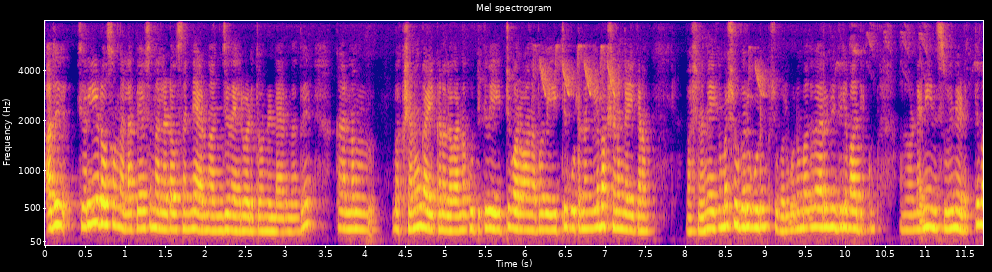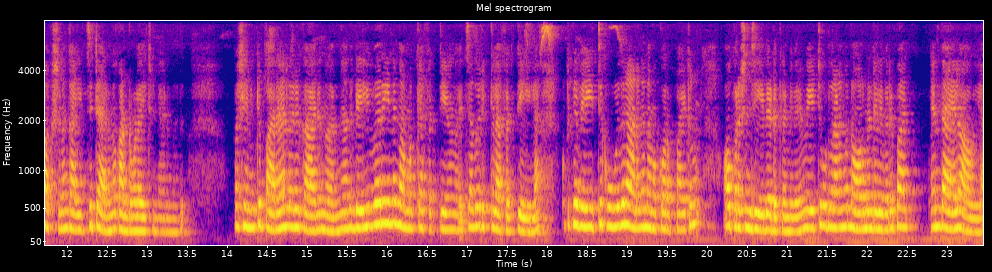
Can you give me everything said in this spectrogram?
അത് ചെറിയ ഡോസ് ഒന്നല്ല അത്യാവശ്യം നല്ല ഡോസ് തന്നെയായിരുന്നു അഞ്ച് നേരം എടുത്തുകൊണ്ടുണ്ടായിരുന്നത് കാരണം ഭക്ഷണം കഴിക്കണമല്ലോ കാരണം കുട്ടിക്ക് വെയിറ്റ് കുറവാണ് അപ്പോൾ വെയിറ്റ് കൂട്ടണമെങ്കിൽ ഭക്ഷണം കഴിക്കണം. ഭക്ഷണം കഴിക്കുമ്പോൾ ഷുഗർ കൂടും ഷുഗർ കൂടുമ്പോൾ അത് വേറെ രീതിയിൽ ബാധിക്കും. അതുകൊണ്ട് തന്നെ ഇൻസുലിൻ എടുത്ത് ഭക്ഷണം കഴിച്ചിട്ടായിരുന്നു കൺട്രോൾ ആയിട്ടുണ്ടായിരുന്നത്. പക്ഷേ എനിക്ക് പറയാനുള്ളൊരു കാര്യം എന്ന് പറഞ്ഞാൽ അത് ഡെലിവറീനെ നമുക്ക് എഫക്റ്റ് ചെയ്യുമെന്ന് വെച്ചാൽ അത് അതൊരിക്കലും എഫക്റ്റ് ചെയ്യില്ല. കുട്ടിക്ക് വെയിറ്റ് കൂടുതലാണെങ്കിൽ നമുക്ക് ഉറപ്പായിട്ടും ഓപ്പറേഷൻ ചെയ്തെടുക്കേണ്ടി വരും. വെയിറ്റ് കൂടുതലാണെങ്കിൽ നോർമൽ ഡെലിവറി എന്തായാലും ആവില്ല.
